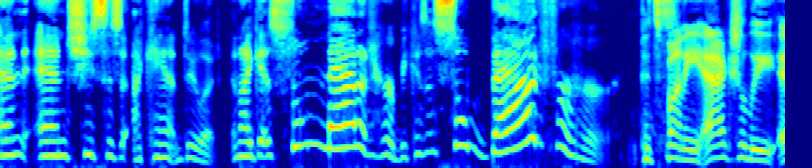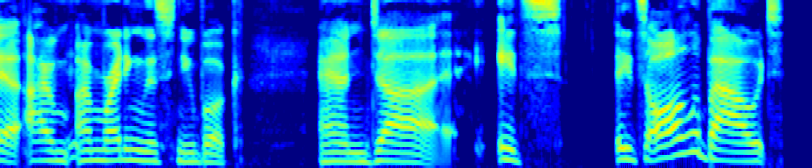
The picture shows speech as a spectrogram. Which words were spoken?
And and she says I can't do it, and I get so mad at her because it's so bad for her. It's funny, actually. Uh, I'm I'm writing this new book, and uh, it's it's all about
